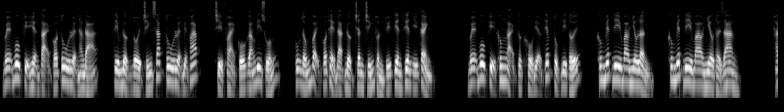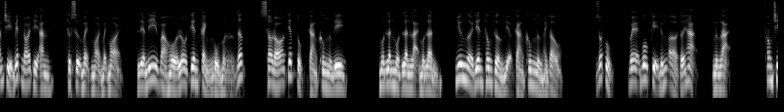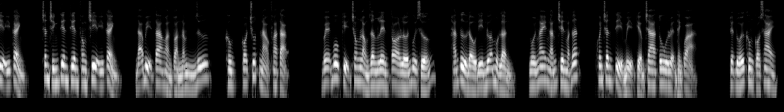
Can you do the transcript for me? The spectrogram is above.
Vệ vô kỵ hiện tại có tu luyện hang đá, tìm được rồi chính xác tu luyện biện pháp, chỉ phải cố gắng đi xuống, cũng giống vậy có thể đạt được chân chính thuần túy tiên thiên ý cảnh. Vệ vô kỵ không ngại cực khổ địa tiếp tục đi tới, không biết đi bao nhiêu lần, không biết đi bao nhiêu thời gian. Hắn chỉ biết đói thì ăn, thực sự mệt mỏi mệt mỏi, liền đi vào hồ lô tiên cảnh ngủ một giấc, sau đó tiếp tục càng không ngừng đi. Một lần một lần lại một lần, như người điên thông thường địa càng không ngừng hành tẩu. Rốt cục, vệ vô kỵ đứng ở tới hạn, ngừng lại. Phong chi ý cảnh, chân chính tiên thiên phong chi ý cảnh, đã bị ta hoàn toàn nắm giữ, không có chút nào pha tạp. Vệ vô kỵ trong lòng dâng lên to lớn vui sướng, hắn từ đầu đi nữa một lần, ngồi ngay ngắn trên mặt đất, khoanh chân tỉ mỉ kiểm tra tu luyện thành quả. Tuyệt đối không có sai.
